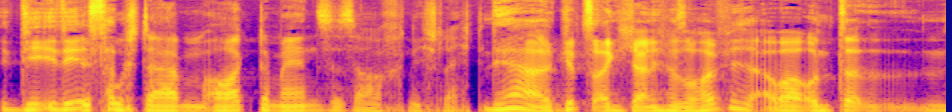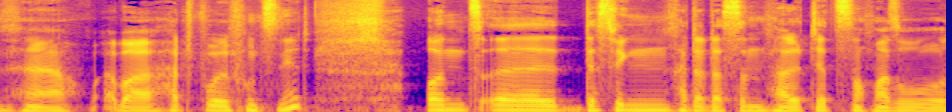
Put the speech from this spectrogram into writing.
die Idee ist Buchstaben Org Domains ist auch nicht schlecht. ja, gibt's eigentlich gar nicht mehr so häufig, aber und äh, ja, aber hat wohl funktioniert. Und äh, deswegen hat er das dann halt jetzt nochmal so,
